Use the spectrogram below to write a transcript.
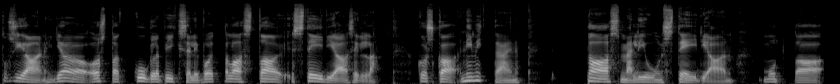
tosiaan, joo, osta Google Pixeli, voit pelastaa Stadiaa sillä. Koska nimittäin taas mä liuun Stadiaan, mutta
